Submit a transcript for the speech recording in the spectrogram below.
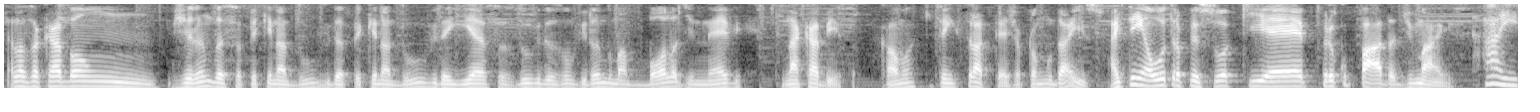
elas acabam gerando essa pequena dúvida, pequena dúvida, e essas dúvidas vão virando uma bola de neve na cabeça. Calma que tem estratégia para mudar isso. Aí tem a outra pessoa que é preocupada demais. Ai,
